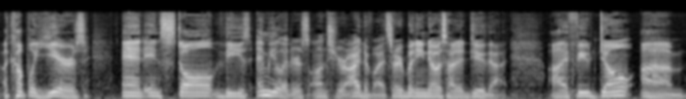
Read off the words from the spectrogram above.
a couple years and install these emulators onto your iDevice. Everybody knows how to do that. Uh, if you don't, um,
